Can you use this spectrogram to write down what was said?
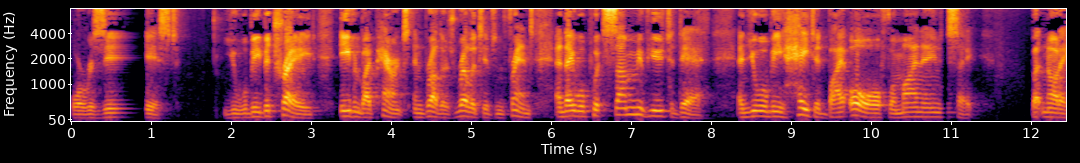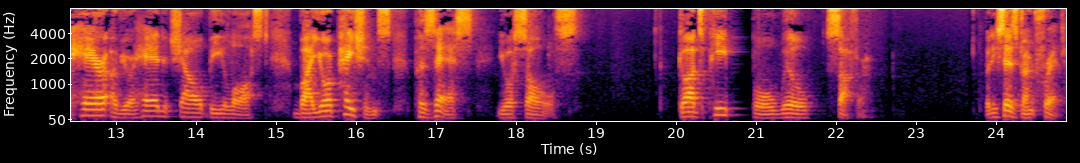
or resist. You will be betrayed, even by parents and brothers, relatives and friends, and they will put some of you to death, and you will be hated by all for my name's sake. But not a hair of your head shall be lost. By your patience, possess your souls. God's people will suffer. But he says, don't fret.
